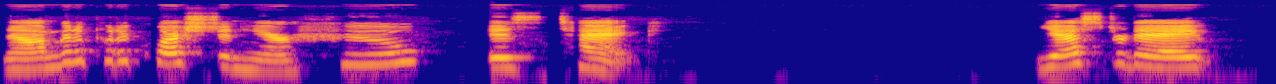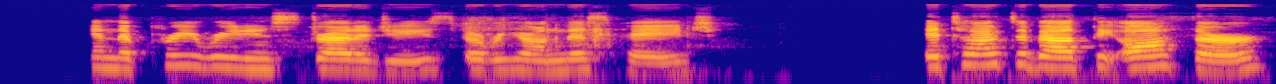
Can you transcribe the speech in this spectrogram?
Now I'm going to put a question here. Who is Tank. Yesterday, in the pre-reading strategies over here on this page, it talked about the author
